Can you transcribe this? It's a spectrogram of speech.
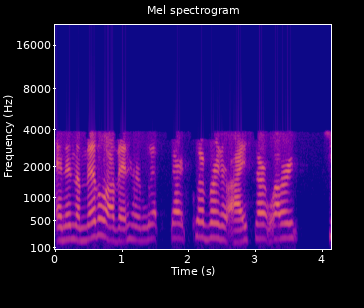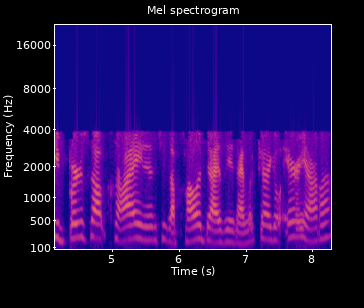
And in the middle of it, her lips start quivering, her eyes start watering. She bursts out crying and she's apologizing. And I look at her, I go, Ariana,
